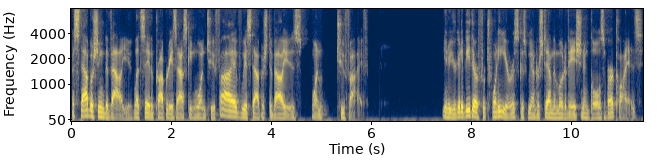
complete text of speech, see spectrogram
establishing the value. Let's say the property is asking 125, we establish the value is 125. You know, you're going to be there for 20 years because we understand the motivation and goals of our clients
